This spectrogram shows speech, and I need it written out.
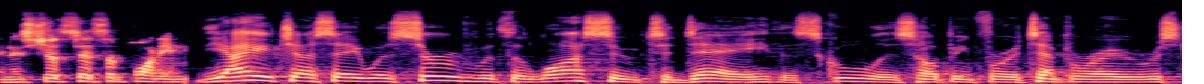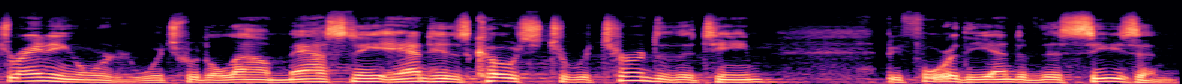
And it's just disappointing. The IHSA was served with the lawsuit today. The school is hoping for a temporary restraining order, which would allow Mastny and his coach to return to the team before the end of this season.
